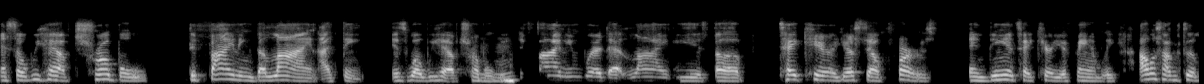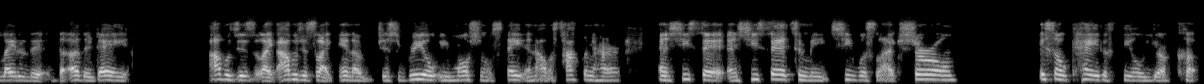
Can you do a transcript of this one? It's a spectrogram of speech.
and so we have trouble defining the line. I think is what we have trouble mm-hmm. with defining where that line is of take care of yourself first and then take care of your family. I was talking to a lady the, the other day. I was just like I was just like in a just real emotional state and I was talking to her and she said and she said to me she was like Cheryl it's okay to fill your cup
